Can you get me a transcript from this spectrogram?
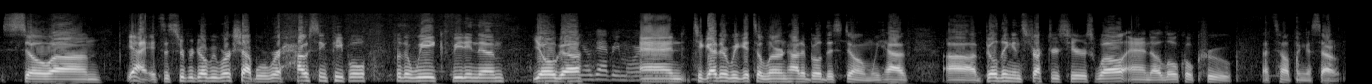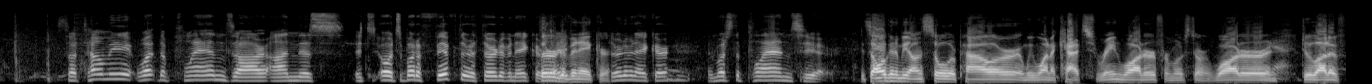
So um, yeah, it's a Super Adobe workshop where we're housing people for the week, feeding them yoga, Yoga every morning. and together we get to learn how to build this dome. We have uh, building instructors here as well and a local crew that's helping us out. So tell me what the plans are on this. It's oh, it's about a fifth or a third of an acre. Third right? of an acre. Third of an acre. And what's the plans here? It's all going to be on solar power, and we want to catch rainwater for most of our water, and Yeah. do a lot of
